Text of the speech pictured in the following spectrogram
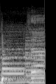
The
